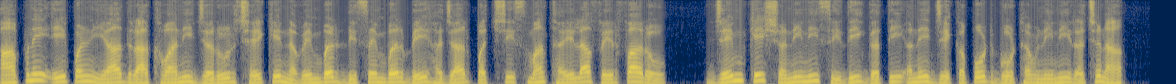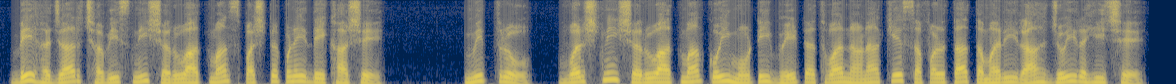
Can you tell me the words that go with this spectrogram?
આપણે એ પણ યાદ રાખવાની જરૂર છે કે નવેમ્બર ડિસેમ્બર બે હજાર પચ્ચીસમાં થયેલા ફેરફારો, જેમ કે શનિની સીધી ગતિ અને જેકપોટ ગોઠવણીની રચના, બે હજાર છવ્વીસની શરૂઆતમાં સ્પષ્ટપણે દેખાશે. મિત્રો, વર્ષની શરૂઆતમાં કોઈ મોટી ભેટ અથવા નાણાકીય સફળતા તમારી રાહ જોઈ રહી છે.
